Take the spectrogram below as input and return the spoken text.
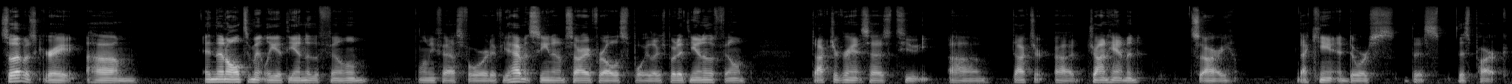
So that was great. Um, and then ultimately, at the end of the film, let me fast forward. If you haven't seen it, I'm sorry for all the spoilers, but at the end of the film, Dr. Grant says to um, Dr. Uh, John Hammond, "Sorry, I can't endorse this this park."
